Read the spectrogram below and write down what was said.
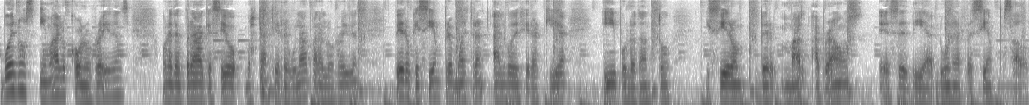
buenos y malos como los Ravens una temporada que ha sido bastante irregular para los Ravens pero que siempre muestran algo de jerarquía y por lo tanto hicieron ver mal a Browns ese día lunes recién pasado.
